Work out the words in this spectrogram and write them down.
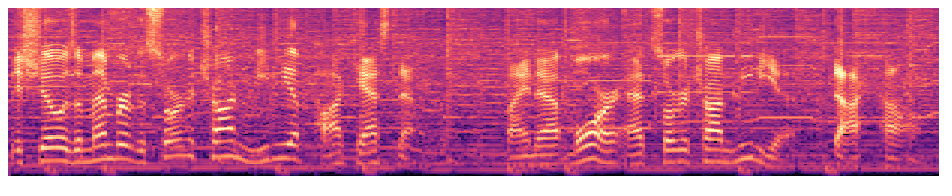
This show is a member of the Sorgatron Media Podcast Network. Find out more at sorgatronmedia.com.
